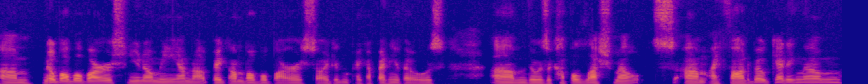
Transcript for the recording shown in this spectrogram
Um, no bubble bars. You know me, I'm not big on bubble bars, so I didn't pick up any of those. Um, there was a couple Lush melts. Um, I thought about getting them.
